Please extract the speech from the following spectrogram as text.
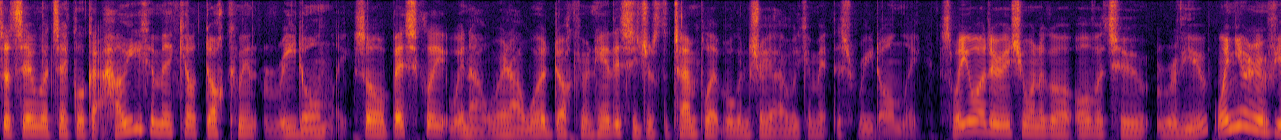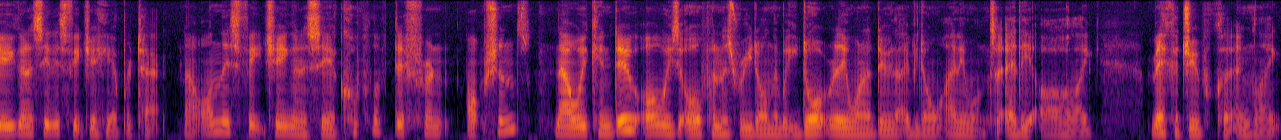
So today we're going to take a look at how you can make your document read-only. So basically, we're now we're in our Word document here. This is just the template. We're going to show you how we can make this read-only. So what you want to do is you want to go over to Review. When you're in Review, you're going to see this feature here, Protect. Now on this feature, you're going to see a couple of different options. Now we can do always open as read-only, but you don't really want to do that if you don't want anyone to edit or like make a duplicate and like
